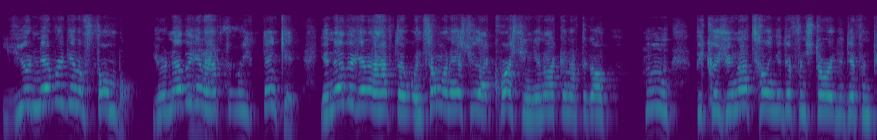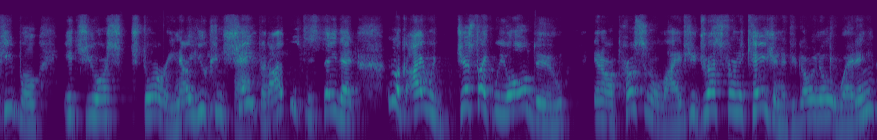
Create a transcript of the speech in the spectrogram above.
you're never going to fumble. You're never going to have to rethink it. You're never going to have to. When someone asks you that question, you're not going to have to go, hmm, because you're not telling a different story to different people. It's your story. Now you can shape it. I used to say that. Look, I would just like we all do in our personal lives, you dress for an occasion. If you're going to a wedding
